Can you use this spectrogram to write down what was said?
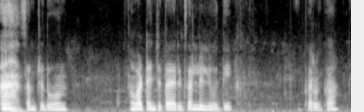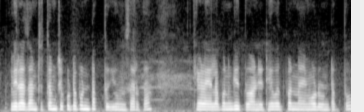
चमचे धुवून वाट्यांची तयारी चाललेली होती. कारण का? विराज आमचा चमचे कुठं पण टाकतो घेऊन सारखा. खेळायला पण घेतो आणि ठेवत पण नाही मोडून टाकतो.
